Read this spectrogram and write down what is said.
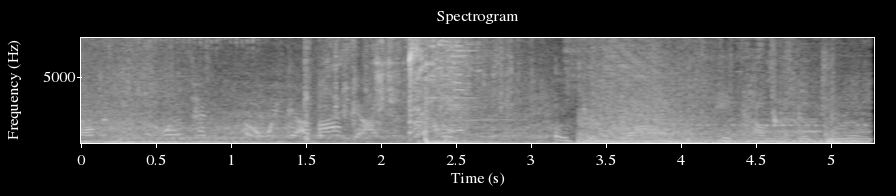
shield. One's hit. Oh, we got a bad guy. Open wide. Here comes the drill.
